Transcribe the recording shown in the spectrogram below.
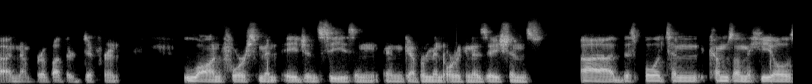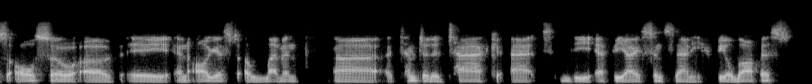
a number of other different law enforcement agencies and, and government organizations. Uh, this bulletin comes on the heels also of a an August 11th uh, attempted attack at the FBI Cincinnati field office,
